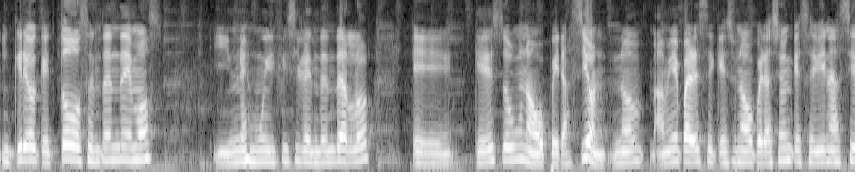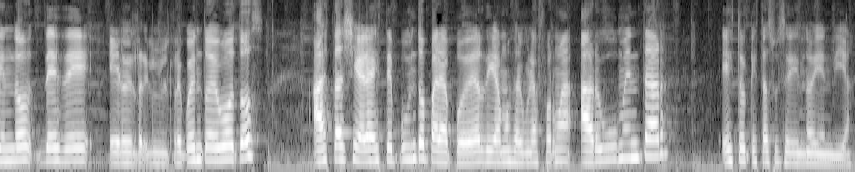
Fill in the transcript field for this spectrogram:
y creo que todos entendemos, y no es muy difícil entenderlo, eh, que es una operación, ¿no? A mí me parece que es una operación que se viene haciendo desde el, el recuento de votos hasta llegar a este punto para poder, digamos, de alguna forma argumentar esto que está sucediendo hoy en día.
